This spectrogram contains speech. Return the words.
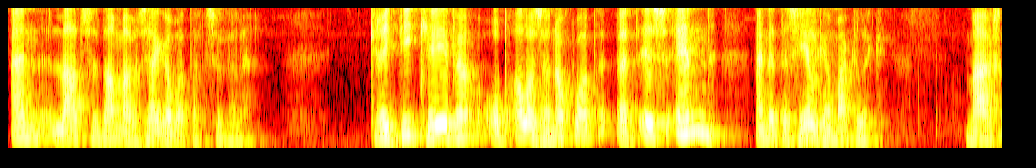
en laat ze dan maar zeggen wat dat ze willen. Kritiek geven op alles en nog wat, het is in en het is heel gemakkelijk. Maar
